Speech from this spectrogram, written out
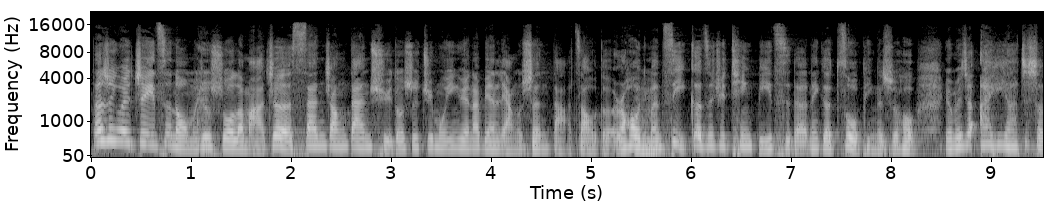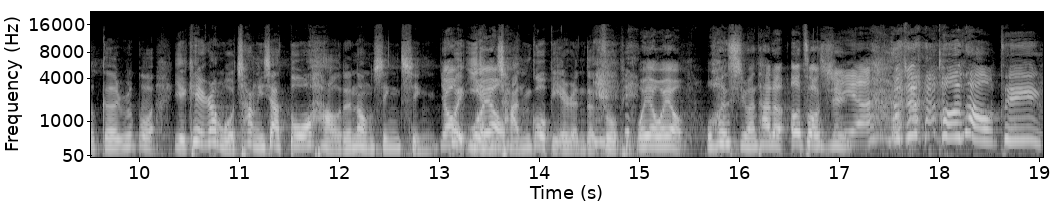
但是因为这一次呢，我们就说了嘛，这三张单曲都是剧目音乐那边量身打造的。然后你们自己各自去听彼此的那个作品的时候，有没有就哎呀，这首歌如果也可以让我唱一下，多好的那种心情？有会眼我有馋过别人的作品。我有我有，我很喜欢他的恶作剧，我觉得，很好听。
